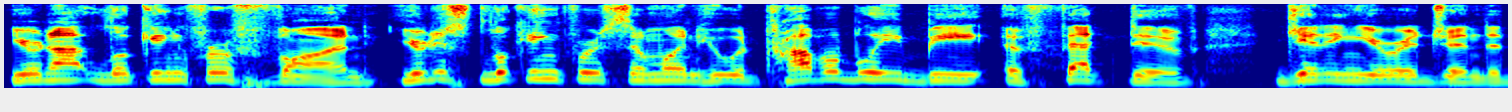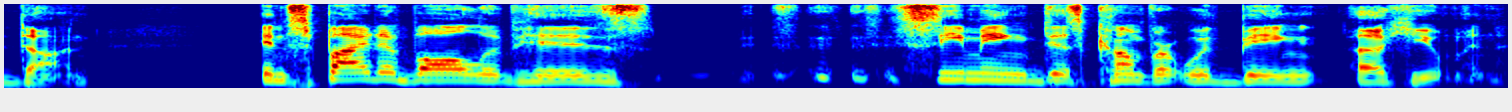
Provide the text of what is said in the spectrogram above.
you're not looking for fun, you're just looking for someone who would probably be effective getting your agenda done, in spite of all of his seeming discomfort with being a human.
